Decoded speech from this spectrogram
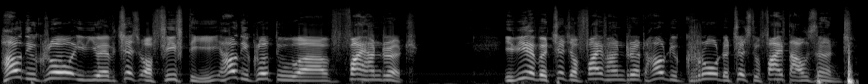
How do you grow if you have a church of 50? How do you grow to uh, 500? If you have a church of 500, how do you grow the church to 5,000?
